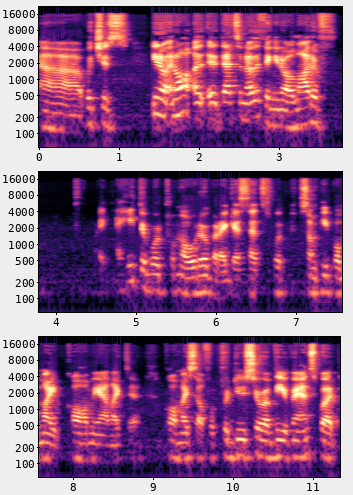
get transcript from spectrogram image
uh, which is, you know, and all uh, that's another thing, you know, a lot of, I, I hate the word promoter, but I guess that's what some people might call me. I like to call myself a producer of the events, but,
